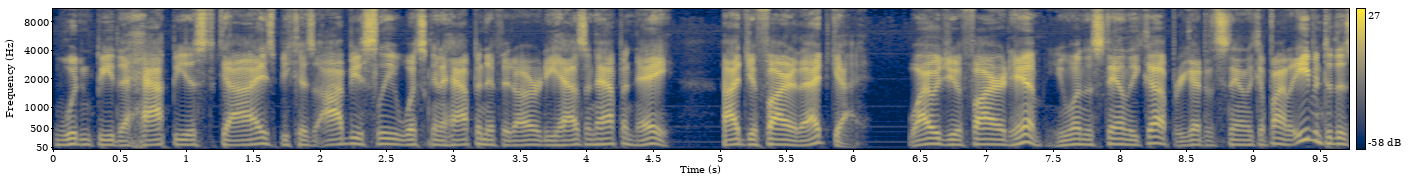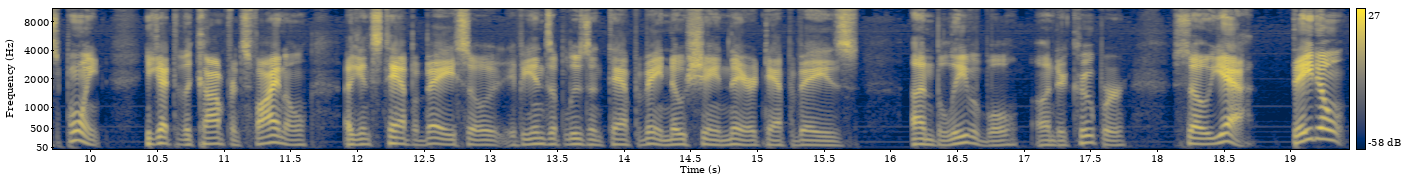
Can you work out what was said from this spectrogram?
wouldn't be the happiest guys because obviously what's going to happen if it already hasn't happened? Hey, how'd you fire that guy? Why would you have fired him? You won the Stanley Cup or you got to the Stanley Cup final. Even to this point, he got to the conference final against Tampa Bay. So if he ends up losing Tampa Bay, no shame there. Tampa Bay is unbelievable under Cooper. So yeah, they don't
